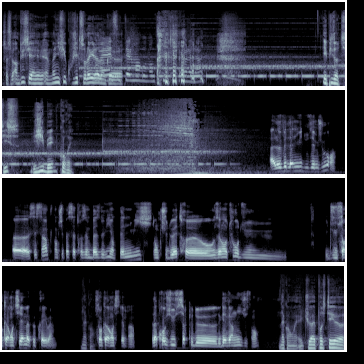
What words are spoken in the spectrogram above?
Ça, c'est- en plus, il y a un magnifique coucher de soleil là. ouais, euh, c'est tellement romantique. oh là là. Épisode 6, JB Corée. À lever de la nuit, 12e jour, euh, c'est simple. Donc, j'ai passé la troisième base de vie en pleine nuit. Donc, je dois être euh, aux alentours du, du 140e à peu près, ouais. D'accord. 140e. hein. L'approche du cirque de, de Gaverny, justement. D'accord, ouais. Tu as posté euh,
